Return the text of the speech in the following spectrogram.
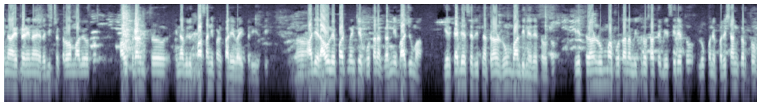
એના હેઠળ એના રજિસ્ટર કરવામાં આવ્યો હતો. આ ઉપરાંત એના વિરુદ્ધ પાસાની પણ કાર્યવાહી કરી હતી. આજે રાહુલ એપાર્ટમેન્ટ છે પોતાના ઘરની બાજુમાં ગેરકાયદેસર રીતના ત્રણ રૂમ બાંધીને રહેતો હતો. એ ત્રણ રૂમમાં પોતાના મિત્રો સાથે બેસી રહેતો, લોકોને પરેશાન કરતો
